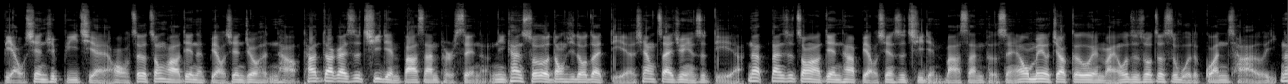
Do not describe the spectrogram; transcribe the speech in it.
表现去比起来，哦，这个中华电的表现就很好，它大概是七点八三 percent 啊，你看所有东西都在跌啊，像债券也是跌啊，那但是中华电它表现是七点八三 percent，然后我没有叫各位买，我只说这是我的观察而已。那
